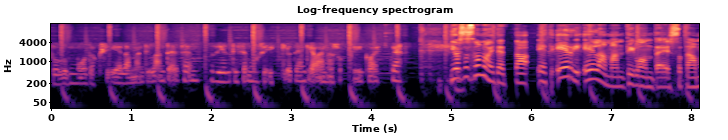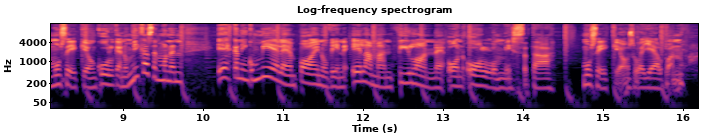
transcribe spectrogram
tullut muutoksia elämäntilanteeseen, mutta silti se musiikki jotenkin aina sopii kaikkeen. Jos sä sanoit, että, että eri elämäntilanteissa tämä musiikki on kulkenut, mikä semmoinen ehkä niin kuin mieleen painuvin elämäntilanne on ollut, missä tämä musiikki on sua jelpannut?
